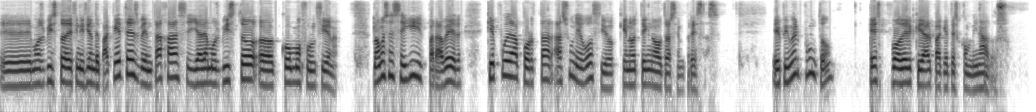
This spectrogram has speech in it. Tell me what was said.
Eh, hemos visto definición de paquetes, ventajas y ya hemos visto eh, cómo funciona. Vamos a seguir para ver qué puede aportar a su negocio que no tenga otras empresas. El primer punto es poder crear paquetes combinados.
